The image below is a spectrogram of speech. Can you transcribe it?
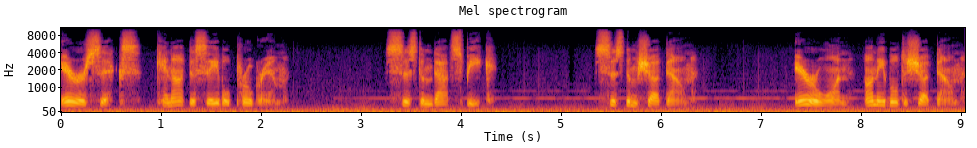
Error 6. Cannot disable program. System.speak. System shutdown. Error 1. Unable to shut down.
